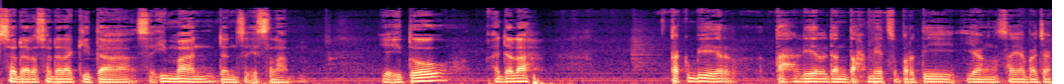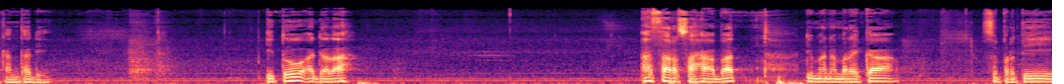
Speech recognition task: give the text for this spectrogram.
saudara-saudara kita seiman dan seislam yaitu adalah takbir, tahlil dan tahmid seperti yang saya bacakan tadi. Itu adalah asar sahabat di mana mereka seperti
